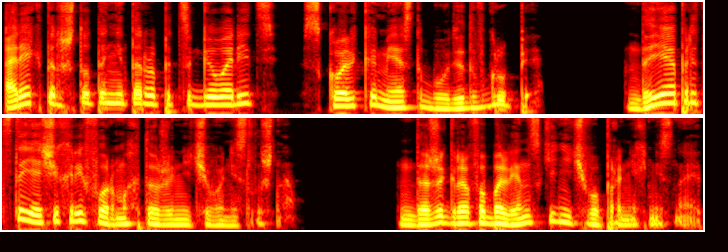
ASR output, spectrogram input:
а ректор что-то не торопится говорить, сколько мест будет в группе. Да и о предстоящих реформах тоже ничего не слышно. Даже граф Оболенский ничего про них не знает.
